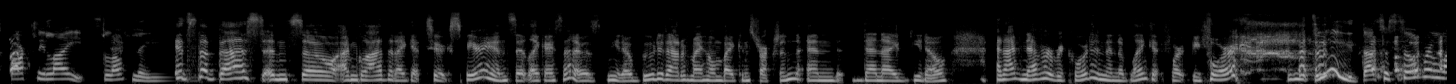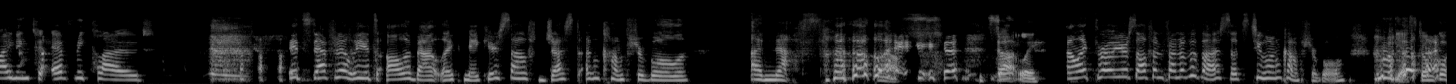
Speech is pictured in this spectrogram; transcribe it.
sparkly lights. Lovely. It's the best, and so I'm glad that I get to experience it. Like I said, I was you know booted out of my home by construction, and then I you know, and I've never recorded in a blanket fort before. Indeed, that's a silver lining to every cloud it's definitely it's all about like make yourself just uncomfortable enough. like, exactly. Don't, like throw yourself in front of a bus. That's too uncomfortable. yes, don't go.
